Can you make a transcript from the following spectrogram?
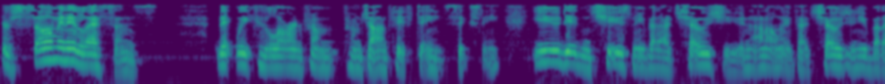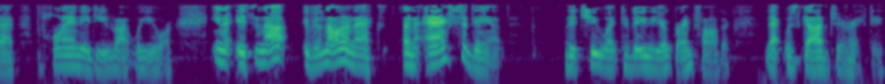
There's so many lessons that we can learn from from John 15, 16. You didn't choose me, but I chose you. Not only have I chosen you, but I planted you right where you are. You know, it's not it was not an ac- an accident that you went to be with your grandfather. That was God directed.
